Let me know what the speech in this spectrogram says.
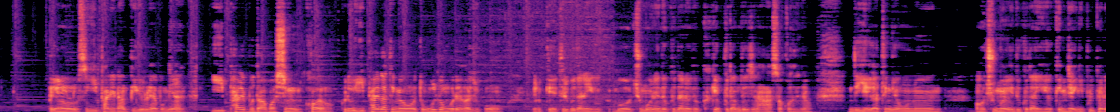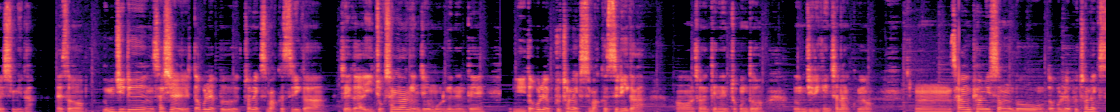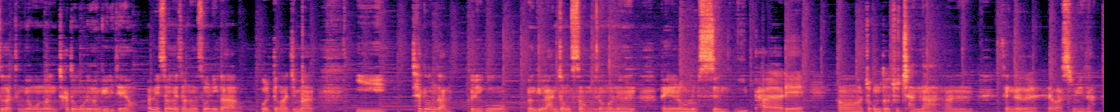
뱅앤올룹슨 E8이랑 비교를 해보면 28보다 훨씬 커요. 그리고 28 같은 경우는 동글동글 해가지고 이렇게 들고 다니고 뭐 주머니에 넣고 다녀도 크게 부담되진 않았었거든요. 근데 얘 같은 경우는 어, 주머니에 넣고 다니기가 굉장히 불편했습니다. 그래서 음질은 사실 WF 1000X 마크 3가 제가 이쪽 성향인지는 모르겠는데 이 WF 1000X 마크 3가 어, 저한테는 조금 더 음질이 괜찮았고요. 음, 사용 편의성도 WF 1000X 같은 경우는 자동으로 연결이 돼요. 편의성에서는 소니가 월등하지만 이 착용감 그리고 연결 안정성 이런 거는 뱅앤올룹슨 E8이 어, 조금 더 좋지 않나 라는 생각을 해봤습니다.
